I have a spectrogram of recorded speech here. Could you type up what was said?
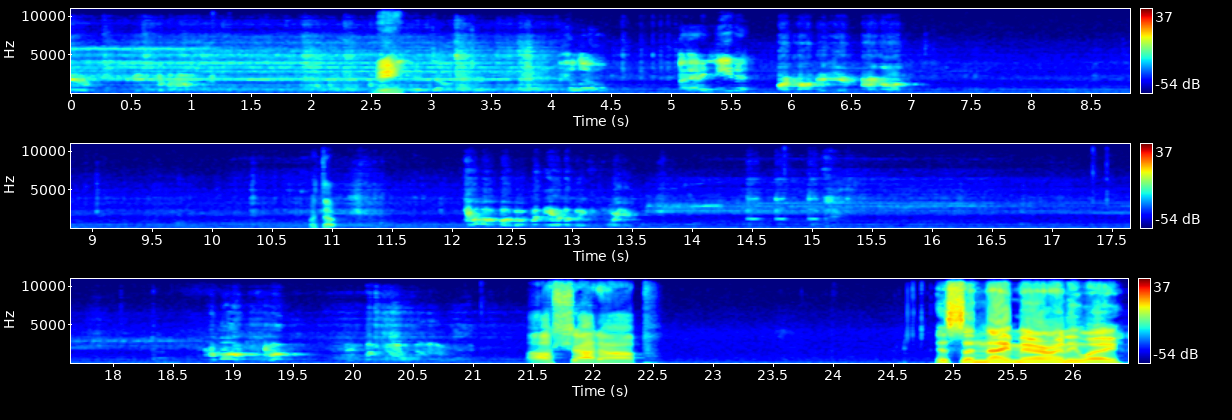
you! Need some? Me? I need a doctor. Hello? I I need it. I can't hear you. Hang on. What the? Come on, I'll open the elevator for you. Come on, come. There's no time to lose. Oh, shut up. It's a nightmare anyway.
